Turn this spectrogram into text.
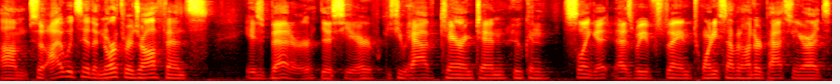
Um, so I would say the Northridge offense is better this year because you have Carrington who can sling it, as we've seen, 2,700 passing yards,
